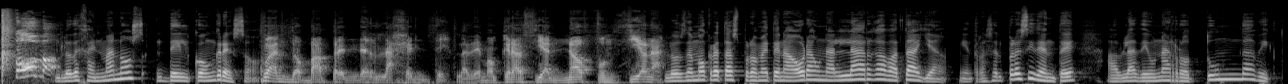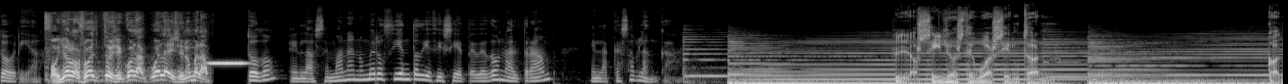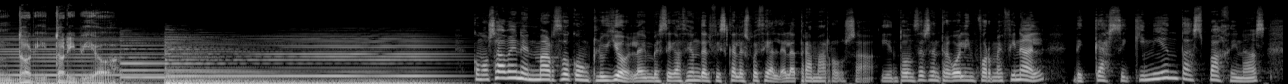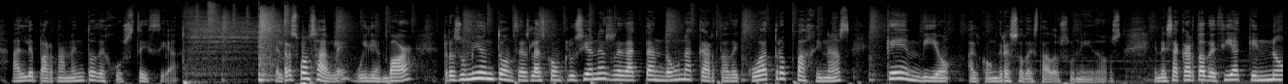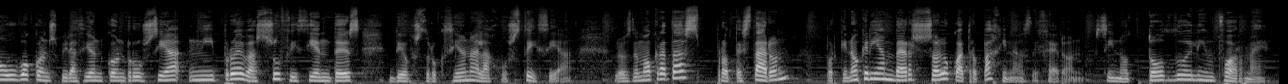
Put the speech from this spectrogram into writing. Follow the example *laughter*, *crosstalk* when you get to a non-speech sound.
Y lo deja en manos del Congreso. ¿Cuándo va a aprender la gente? La democracia no funciona. Los demócratas prometen ahora una larga batalla, mientras el presidente habla de una rotunda victoria. Pues yo lo suelto si cuela, cuela y si no me la... p- Todo en la semana número 117 de Donald Trump en la Casa Blanca. Los hilos de Washington. Con Dori Toribio. Como saben, en marzo concluyó la investigación del fiscal especial de la trama rusa y entonces entregó el informe final de casi 500 páginas al Departamento de Justicia. El responsable, William Barr, resumió entonces las conclusiones redactando una carta de cuatro páginas que envió al Congreso de Estados Unidos. En esa carta decía que no hubo conspiración con Rusia ni pruebas suficientes de obstrucción a la justicia. Los demócratas protestaron porque no querían ver solo cuatro páginas, dijeron, sino todo el informe.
